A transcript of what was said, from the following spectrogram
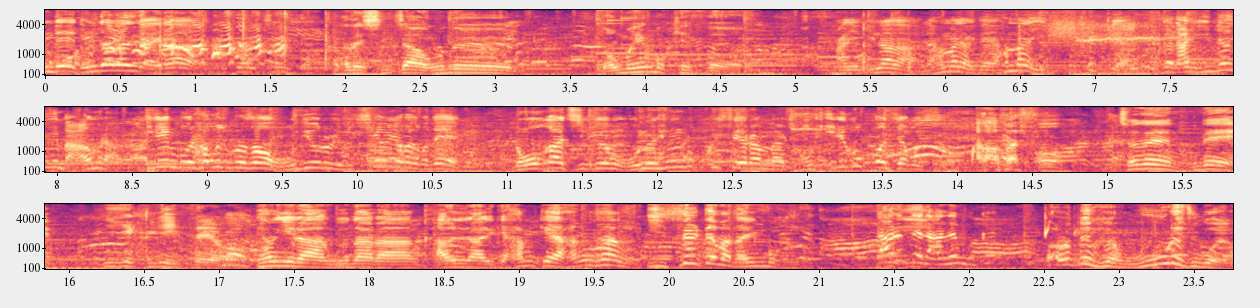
근데 농담하는 게 아니라 근데 진짜 오늘 너무 행복했어요. 아니 이나나 나 한마디 할게 한마디 이 새끼야 그러니까 난 이년이 마음을 알아. 이인분 하고 싶어서 오디오를 이렇게 채우려고 하는 건데 너가 지금 오늘 행복했어요란 말 정확히 일곱 번째 하고 있어. 아 맞어 어. 저는 근데 이게 그게 있어요. 형이랑 누나랑 가을이랑 이렇게 함께 항상 있을 때마다 행복해. 다른 때 나는 행복해? 다른 때 그냥 우울해 죽어요.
